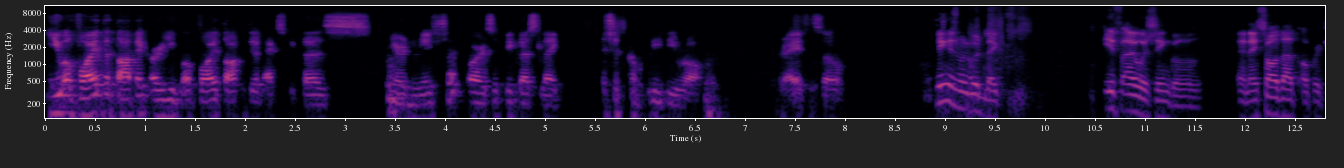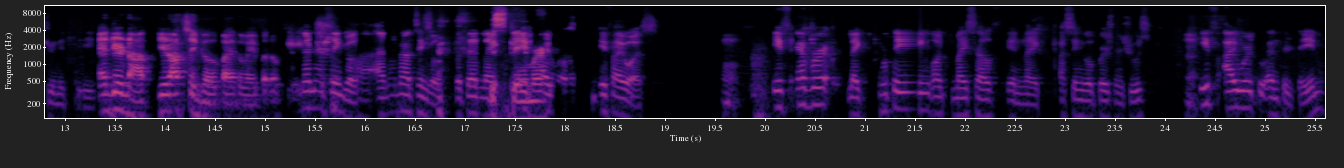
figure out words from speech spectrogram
you avoid the topic or you avoid talking to an ex because you're in a relationship, or is it because like it's just completely wrong, right? So thing is, one good like if I was single and I saw that opportunity. and you're not you're not single by the way, but okay. I'm not single. I'm not single. But then, like, Disclaimer. If I was, if, I was, Hmm. if ever, like, putting on myself in like a single person's shoes, Hmm. if I were to entertain,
